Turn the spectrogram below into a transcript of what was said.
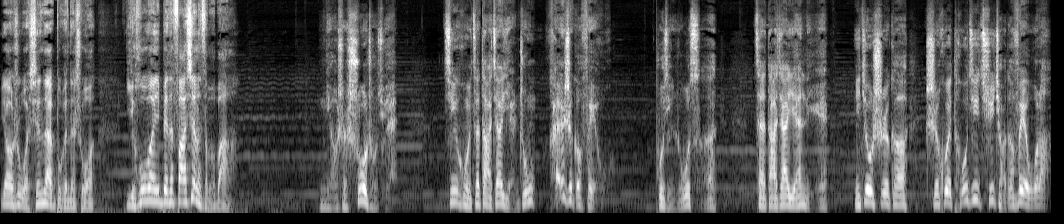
要是我现在不跟他说。”以后万一被他发现了怎么办？你要是说出去，今后你在大家眼中还是个废物。不仅如此，在大家眼里，你就是个只会投机取巧的废物了。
